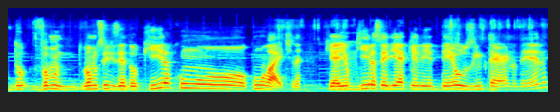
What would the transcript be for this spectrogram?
do- vamos, vamos se dizer, do Kira com o, com o Light, né? Que aí Uhum. o Kira seria aquele deus interno dele,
